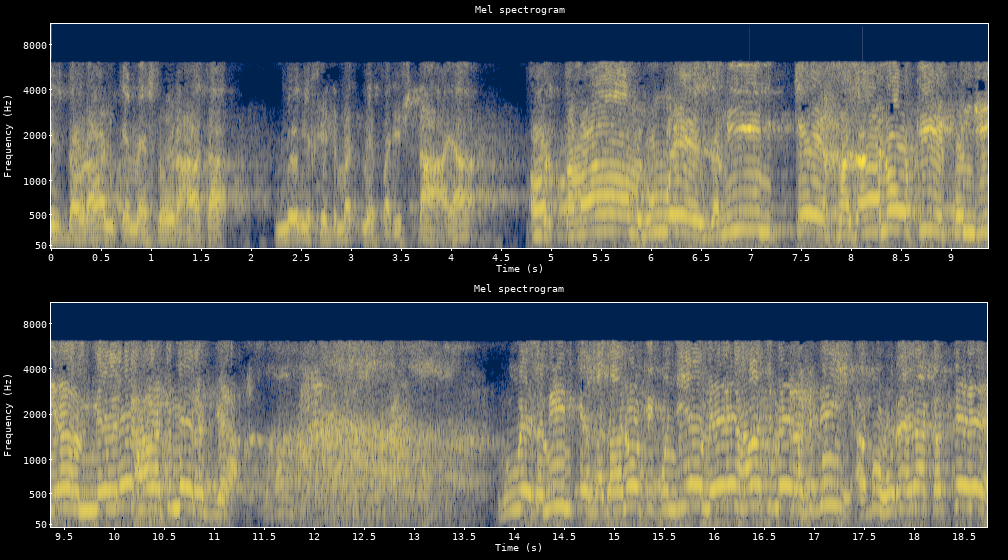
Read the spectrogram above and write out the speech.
اس دوران کے میں سو رہا تھا، میری خدمت میں فرشتہ آیا اور تمام روئے زمین کے خزانوں کی کنجیاں میرے ہاتھ میں رکھ گیا۔ روئے زمین کے خزانوں کی کنجیاں میرے ہاتھ میں رکھ دی۔ ابو ہریرا کرتے ہیں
